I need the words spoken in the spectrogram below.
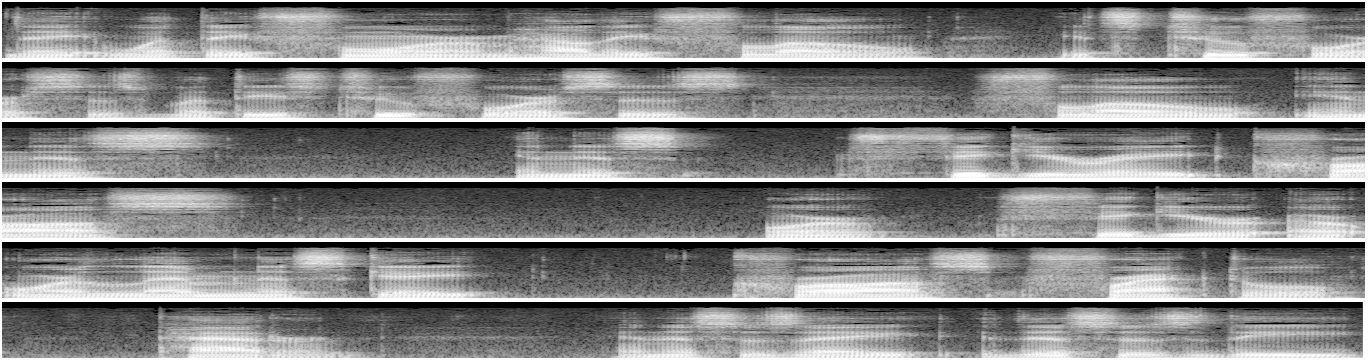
they what they form, how they flow. It's two forces, but these two forces flow in this in this figure eight cross or figure or, or lemniscate cross fractal pattern. And this is a this is the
